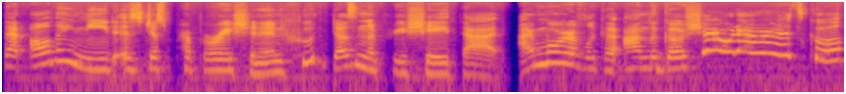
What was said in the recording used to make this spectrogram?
that all they need is just preparation. And who doesn't appreciate that? I'm more of like a on the go, sure, whatever, it's cool.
